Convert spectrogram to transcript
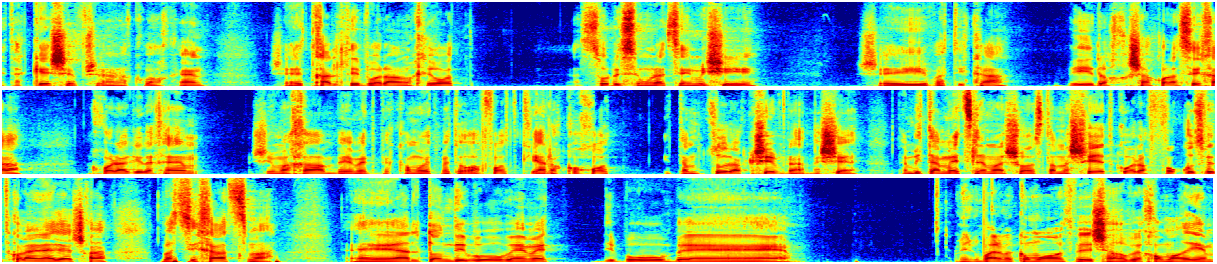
את הקשב של הלקוח, כן? כשהתחלתי בעולם המכירות, עשו לי סימולציה עם מישהי שהיא ותיקה, והיא לחשה כל השיחה, אני יכול להגיד לכם שהיא מכרה באמת בכמויות מטורפות, כי הלקוחות התאמצו להקשיב לה, וכשאתה מתאמץ למשהו, אז אתה משקיע את כל הפוקוס ואת כל האנרגיה שלך בשיחה עצמה. אה, על טון דיבור, באמת, דיברו במגוון מקומות ויש הרבה חומרים.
